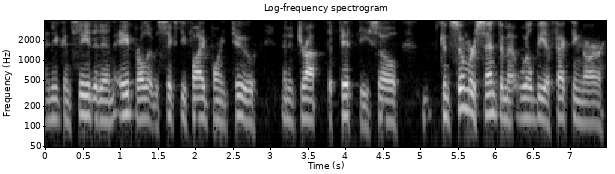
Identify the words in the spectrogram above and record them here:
And you can see that in April it was 65.2 and it dropped to 50. So consumer sentiment will be affecting our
